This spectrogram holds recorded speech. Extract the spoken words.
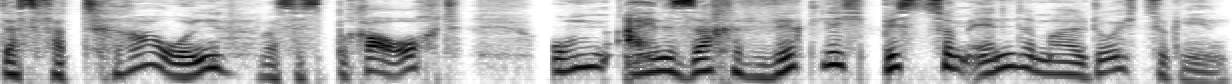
das Vertrauen, was es braucht, um eine Sache wirklich bis zum Ende mal durchzugehen.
